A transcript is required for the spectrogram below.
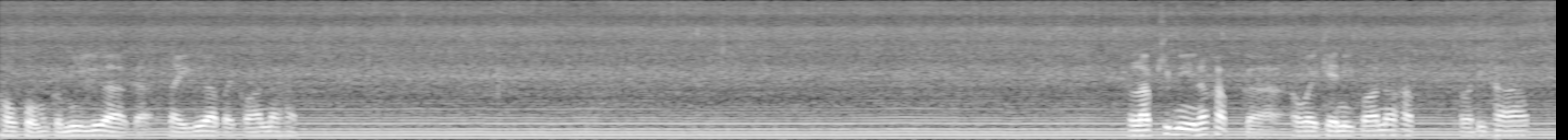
ของผมก็มีเรือก็ใส่เรือไปก่อนนะครับสำหรับคลิปนี้นะครับก็เอาไว้แค่นี้ก่อนนะครับ สวัสดีครับ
